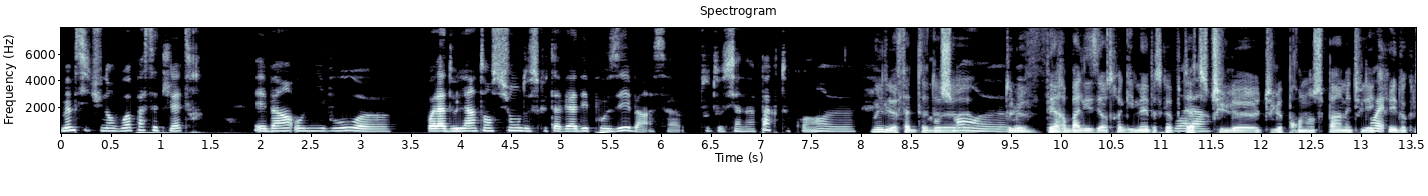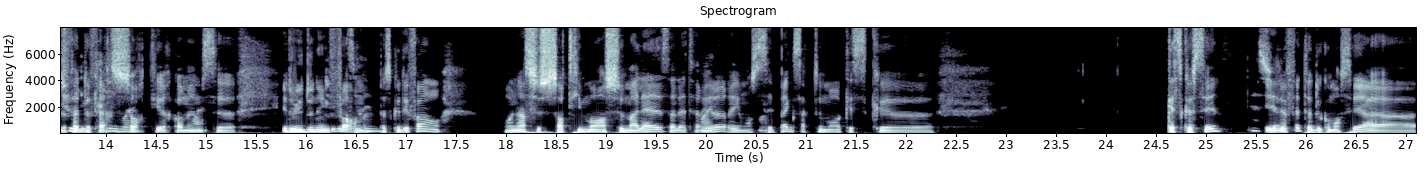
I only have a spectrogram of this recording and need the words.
même si tu n'envoies pas cette lettre, et ben au niveau euh, voilà, de l'intention de ce que tu avais à déposer, ben, ça a tout aussi un impact, quoi. hein, euh. Oui, le fait de, euh, le verbaliser, entre guillemets, parce que Voilà. peut-être tu le, tu le prononces pas, mais tu l'écris. Ouais, donc le fait de faire ouais. sortir quand même Ouais. ce- et de lui donner une forme. Parce que des fois, on, on a ce sentiment, ce malaise à l'intérieur et on ne sait pas exactement qu'est-ce que qu'est-ce que c'est. Et le fait de commencer à,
